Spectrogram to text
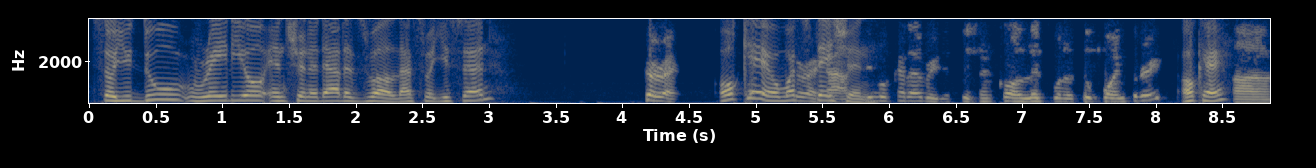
So you do radio in Trinidad as well. That's what you said? Correct. Okay, what correct. Actually station? work at a radio station called Lit 102.3. Okay. Uh,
